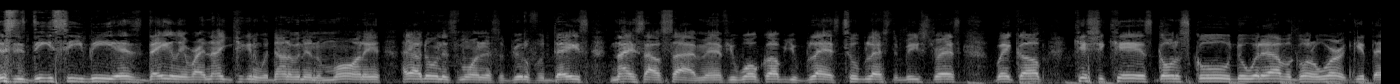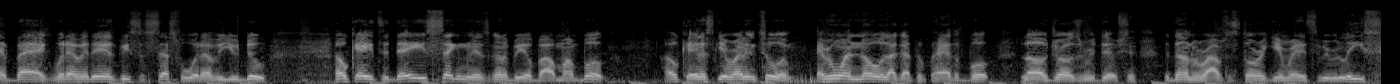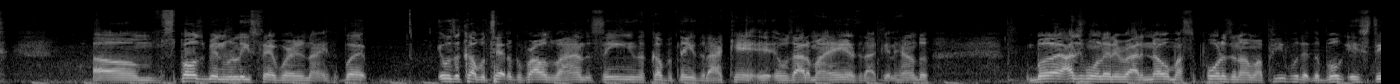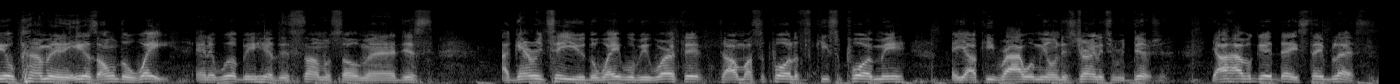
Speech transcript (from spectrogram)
This is DCBS Daily. Right now, you're kicking it with Donovan in the morning. How y'all doing this morning? It's a beautiful day. It's nice outside, man. If you woke up, you blessed. Too blessed to be stressed. Wake up, kiss your kids, go to school, do whatever, go to work, get that bag, whatever it is, be successful, whatever you do. Okay, today's segment is going to be about my book. Okay, let's get right into it. Everyone knows I got to have the book Love, Drugs, and Redemption, the Donovan Robinson story, getting ready to be released. Um, supposed to be released February the 9th, but it was a couple technical problems behind the scenes, a couple things that I can't, it, it was out of my hands that I couldn't handle. But I just want to let everybody know, my supporters and all my people, that the book is still coming and it is on the way. And it will be here this summer. So, man, just, I guarantee you the wait will be worth it. To all my supporters, keep supporting me. And y'all keep riding with me on this journey to redemption. Y'all have a good day. Stay blessed.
